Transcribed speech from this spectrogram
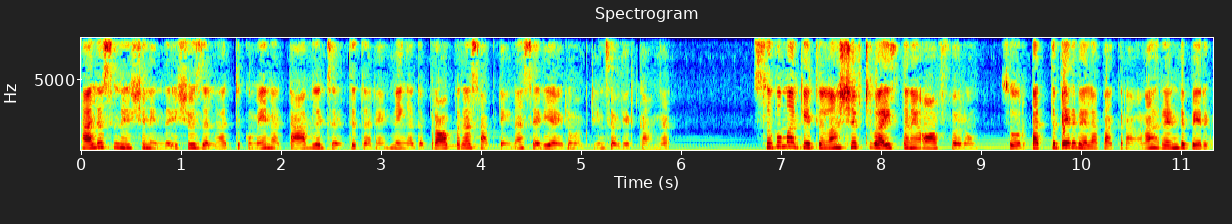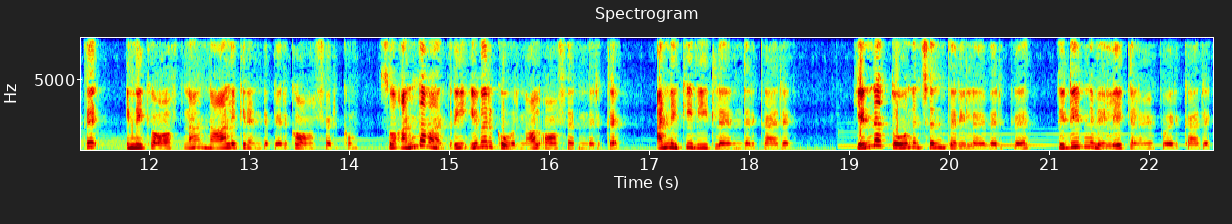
ஹாலுசினேஷன் இந்த இஷ்யூஸ் எல்லாத்துக்குமே நான் டேப்லெட்ஸ் எடுத்து தரேன். நீங்க அதை ப்ராப்பரா சாப்பிட்டீங்கன்னா சரியாயிரும் அப்படின்னு சொல்லியிருக்காங்க சூப்பர் மார்க்கெட்லாம் ஷிஃப்ட் வைஸ் தானே ஆஃப் வரும் ஸோ ஒரு பத்து பேர் வேலை பார்க்குறாங்கன்னா ரெண்டு பேருக்கு இன்னைக்கு ஆஃப்னா நாளைக்கு ரெண்டு பேருக்கு ஆஃப் இருக்கும். ஸோ அந்த மாதிரி இவருக்கு ஒரு நாள் ஆஃப் இருந்திருக்கு. அன்னைக்கு வீட்டில் இருந்திருக்காரு. என்ன தோணுச்சுன்னு தெரியல இவருக்கு. திடீர்னு வெளியே கிளம்பி போயிருக்காரு.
